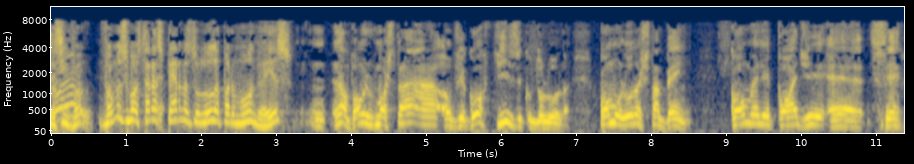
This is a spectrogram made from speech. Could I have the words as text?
Assim, claro. vamos mostrar as pernas do Lula para o mundo, é isso? Não, vamos mostrar o vigor físico do Lula, como o Lula está bem, como ele pode é, ser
